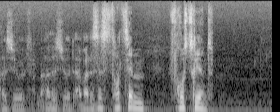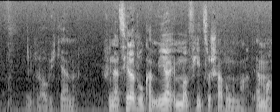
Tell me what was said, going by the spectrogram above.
alles gut, alles gut. Aber das ist trotzdem frustrierend. Glaube ich gerne. Finanzieller Druck hat mir ja immer viel zu schaffen gemacht. Immer.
